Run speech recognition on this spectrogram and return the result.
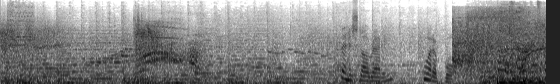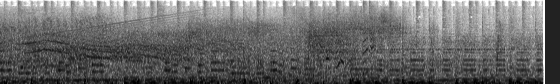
Finished already? What a bore.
